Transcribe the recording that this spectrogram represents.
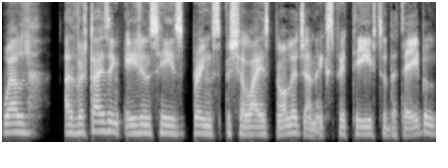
Well, Advertising agencies bring specialized knowledge and expertise to the table.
